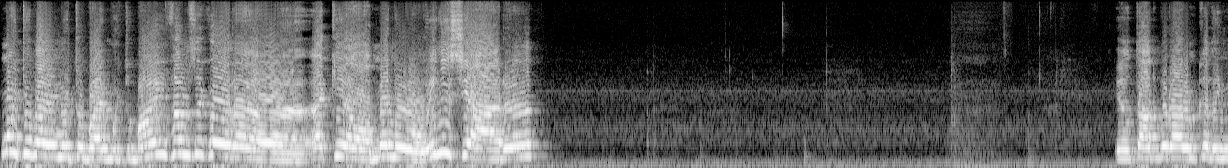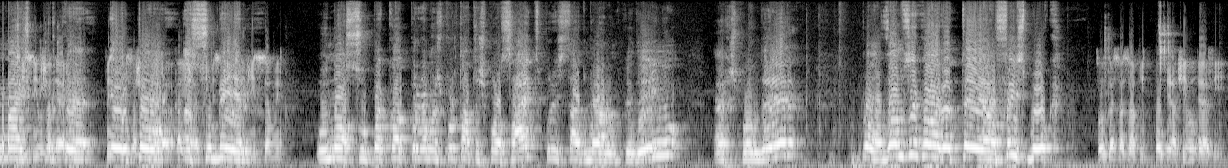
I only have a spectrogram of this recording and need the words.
Muito bem, muito bem, muito bem. Vamos agora aqui ao menu iniciar. Ele está a demorar um bocadinho mais porque eu estou a subir o nosso pacote de programas portáteis para o site, por isso está a demorar um bocadinho a responder. Bom, vamos agora até ao Facebook. Todas as aplicações. Operação F.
